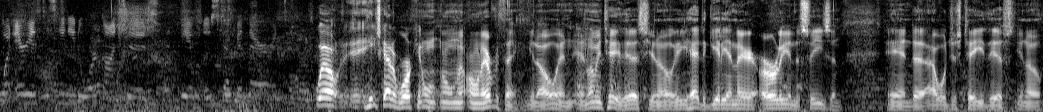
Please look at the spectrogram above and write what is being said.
what areas does he need to work on to be able to step in there and take over? Well, he's got to work on, on, on everything, you know. And, and let me tell you this, you know, he had to get in there early in the season. And uh, I will just tell you this, you know,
